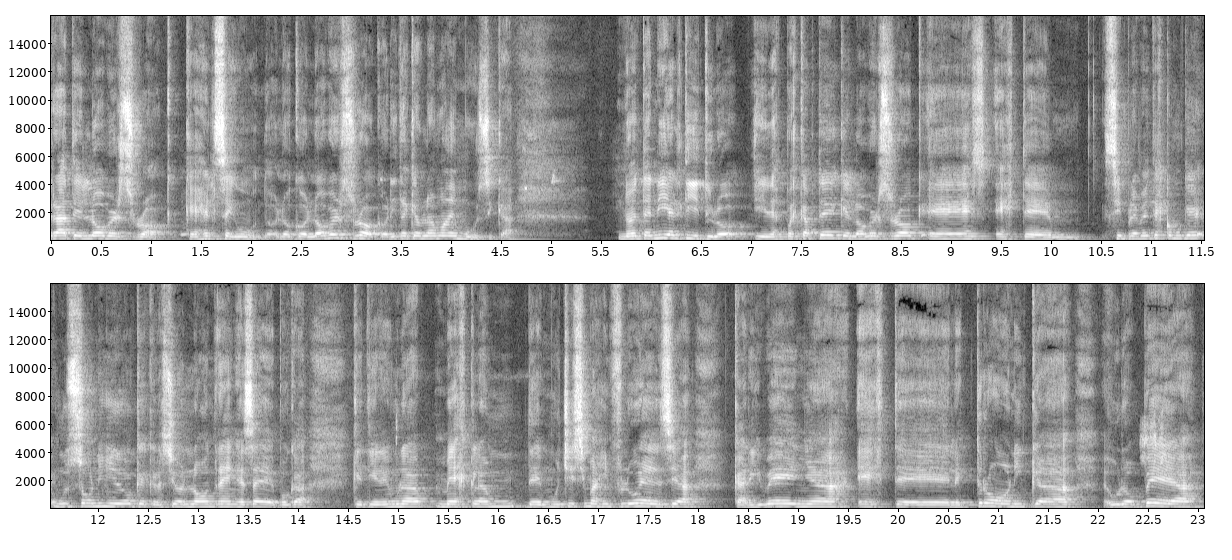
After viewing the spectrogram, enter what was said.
trate Lovers Rock, que es el segundo. Loco, Lovers Rock, ahorita que hablamos de música, no entendía el título y después capté que Lovers Rock es este simplemente es como que un sonido que creció en Londres en esa época que tiene una mezcla de muchísimas influencias caribeñas, este, electrónica, europea.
